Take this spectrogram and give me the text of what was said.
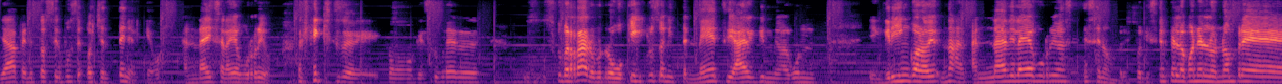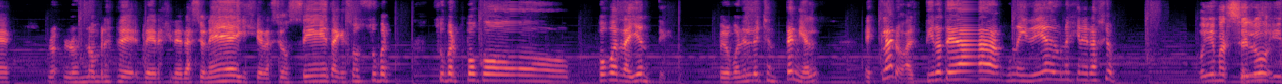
¿ya? Pero entonces le puse ochentennial, que a nadie se le haya aburrido. como que súper súper raro, lo busqué incluso en internet, si alguien, algún gringo, no, a nadie le haya aburrido ese nombre, porque siempre lo ponen los nombres los nombres de, de generación X, generación Z, que son súper súper poco poco atrayentes. Pero ponerle ochentennial es claro, al tiro te da una idea de una generación. Oye, Marcelo, sí.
